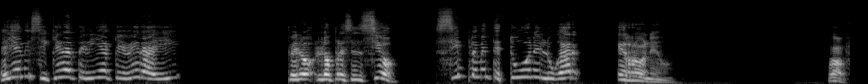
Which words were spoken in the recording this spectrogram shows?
Ella ni siquiera tenía que ver ahí, pero lo presenció. Simplemente estuvo en el lugar erróneo. Uf.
